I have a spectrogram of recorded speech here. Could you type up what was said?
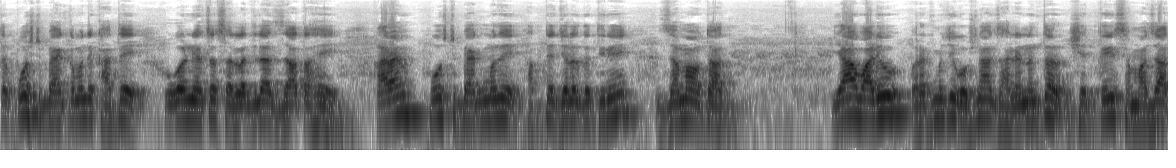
तर पोस्ट बँकमध्ये खाते उघडण्याचा सल्ला दिला जात आहे. कारण पोस्ट बँकमध्ये हप्ते जलद गतीने जमा होतात. या वाढीव रकमेची घोषणा झाल्यानंतर शेतकरी समाजात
